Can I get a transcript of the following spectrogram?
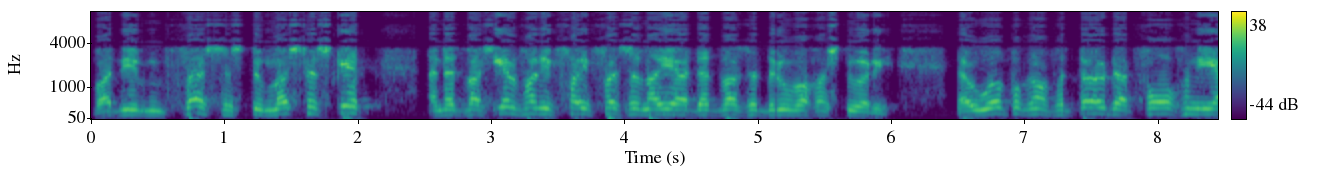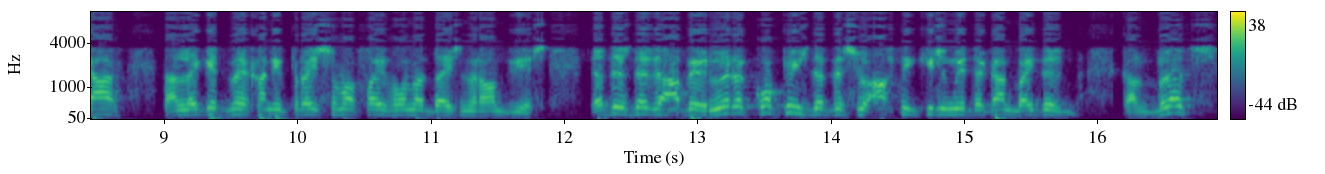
wat die vis is toe misgeskep en dit was een van die vyf visse nou ja, dit was 'n droewige storie. Nou hoop ek en vertrou dat volgende jaar dan lyk dit my gaan die pryse maar 500 000 rand wees. Dit is nou daar by Rode Koppies, dit is so 18 km kan buite kan blits.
